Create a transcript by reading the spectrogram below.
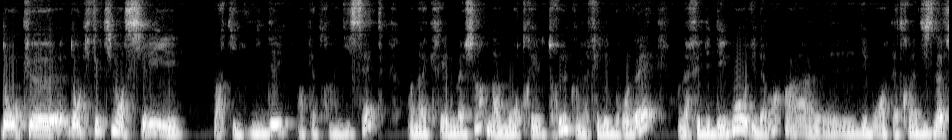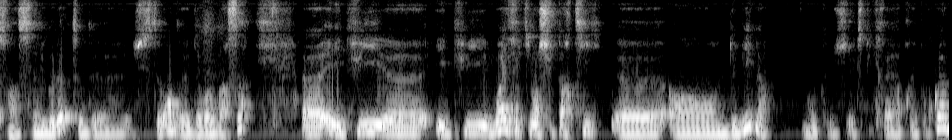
Donc, euh, donc effectivement, Siri parti d'une idée en 97. On a créé le machin, on a montré le truc, on a fait les brevets, on a fait des démos évidemment. Hein. Les démos en 99 sont assez rigolotes justement de, revoir ça. Euh, et puis euh, et puis moi effectivement je suis parti euh, en 2000. Donc j'expliquerai après pourquoi,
